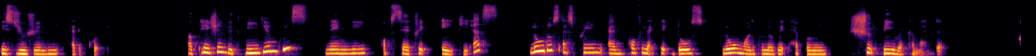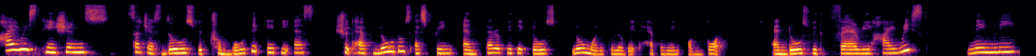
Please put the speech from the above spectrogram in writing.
is usually adequate. A patient with medium risk, namely obstetric APS, low dose aspirin and prophylactic dose low molecular weight heparin should be recommended. High risk patients, such as those with thrombotic APS, should have low dose aspirin and therapeutic dose low molecular weight heparin on board. And those with very high risk, namely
